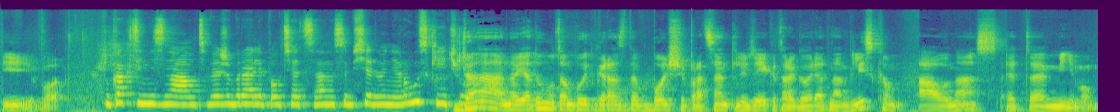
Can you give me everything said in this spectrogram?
и вот. Ну как ты не знал? Тебя же брали, получается, на собеседование русские чуваки. Да, но я думал, там будет гораздо больший процент людей, которые говорят на английском, а у нас это минимум.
